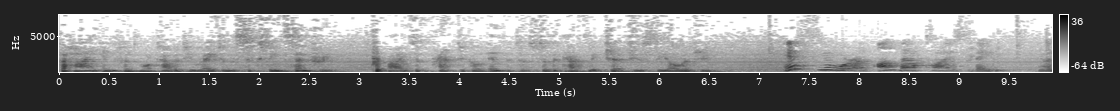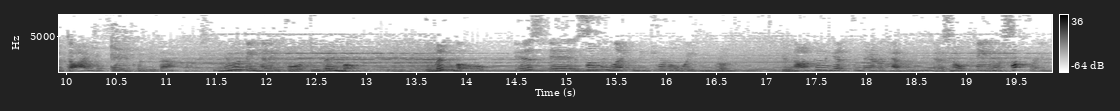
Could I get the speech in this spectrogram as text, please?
The high infant mortality rate in the 16th century provides a practical impetus to the Catholic Church's theology. If you were an unbaptized baby, you had died before you could be baptized, you would be heading for limbo. Limbo is, is something like an eternal waiting room. You're not going to get from there to heaven. There's no pain or suffering,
